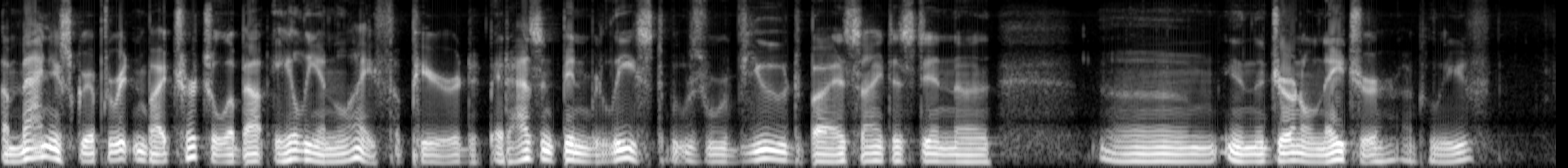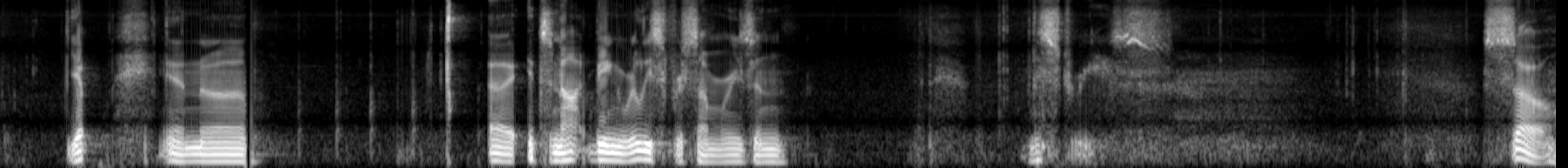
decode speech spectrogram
a manuscript written by Churchill about alien life appeared. It hasn't been released. It was reviewed by a scientist in uh, um, in the journal Nature, I believe. Yep, and uh, uh, it's not being released for some reason. Mysteries. So.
